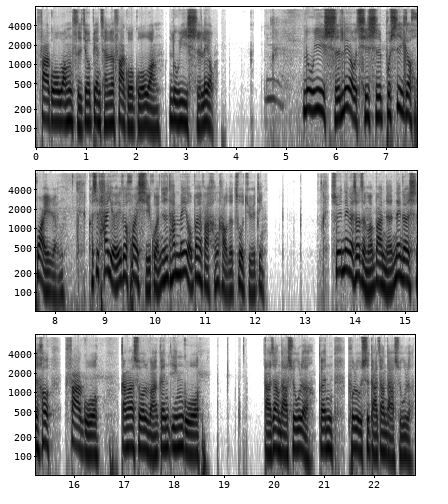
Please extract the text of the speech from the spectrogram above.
法国王子就变成了法国国王路易十六。路易十六其实不是一个坏人，可是他有一个坏习惯，就是他没有办法很好的做决定。所以那个时候怎么办呢？那个时候法国刚刚说了嘛，跟英国打仗打输了，跟普鲁士打仗打输了，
